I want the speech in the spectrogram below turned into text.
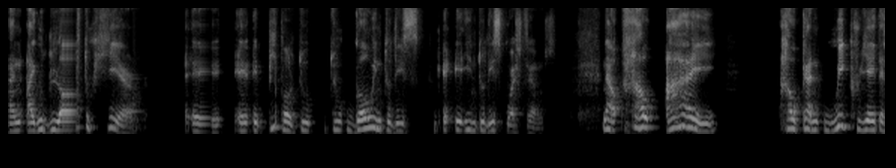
And I would love to hear uh, uh, people to, to go into, this, into these questions. Now, how I how can we create a,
